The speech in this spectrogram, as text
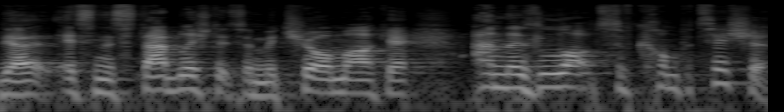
It's an established, it's a mature market, and there's lots of competition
